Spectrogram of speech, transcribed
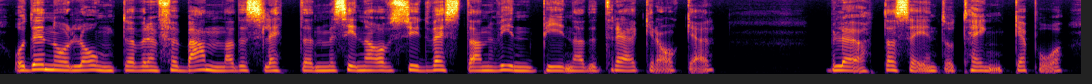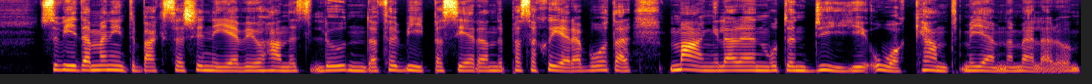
Och det når långt över den förbannade slätten med sina av sydvästan vindpinade träkrakar. Blöta sig inte att tänka på, såvida man inte baxar sig ner vid Johannes Lunda förbipasserande passagerarbåtar manglar en mot en dyig åkant med jämna mellanrum.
